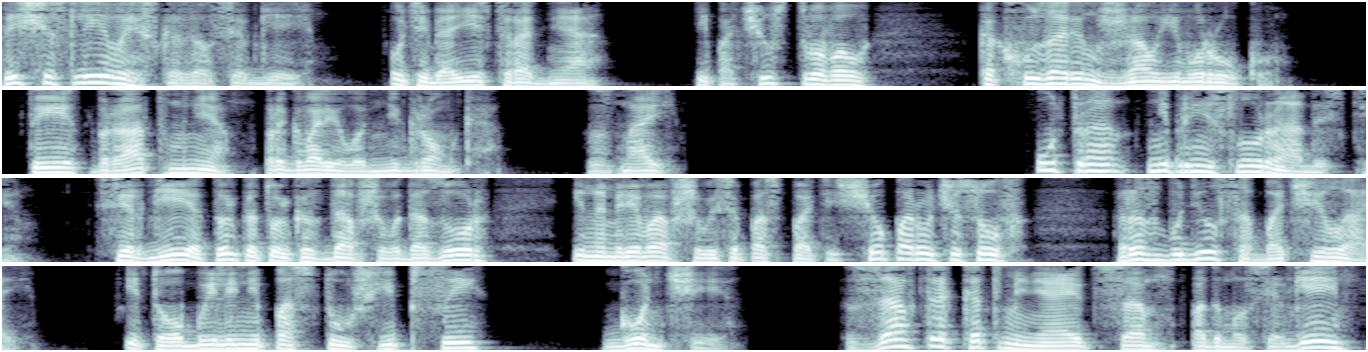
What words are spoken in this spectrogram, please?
Ты счастливый, — сказал Сергей. У тебя есть родня. И почувствовал, как Хузарин сжал его руку. Ты, брат мне, — проговорил он негромко. Знай. Утро не принесло радости. Сергея, только-только сдавшего дозор и намеревавшегося поспать еще пару часов, разбудил собачий лай. И то были не пастушьи псы, гончие. «Завтрак отменяется», — подумал Сергей,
